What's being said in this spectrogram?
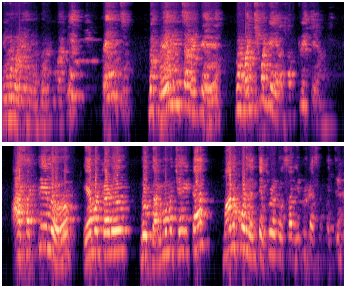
నిన్ను వలె వాడిని ప్రేమించు నువ్వు ప్రేమించాలంటే నువ్వు మంచి పని చేయాలి సత్క్రియ చేయాలి. ఆ సత్క్రియలో ఏమంటాడు? నువ్వు ధర్మము చేయట మానకూడదు అంతే. చూడండి ఒకసారి ఎప్పుడు రాసిన పత్రిక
